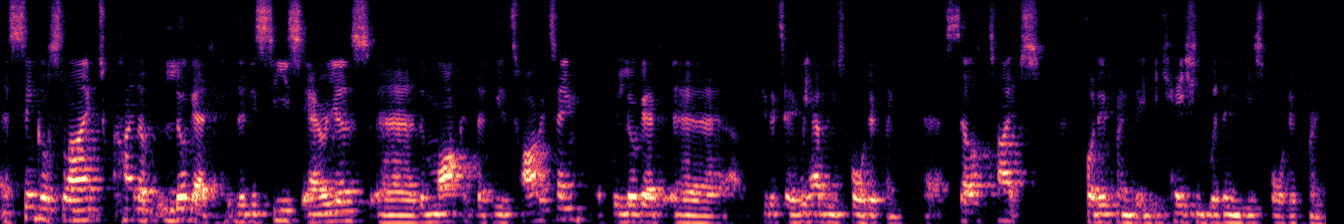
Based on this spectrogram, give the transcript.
a single slide to kind of look at the disease areas, uh, the market that we're targeting. If we look at, you could say we have these four different cell types, for different indications within these four different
